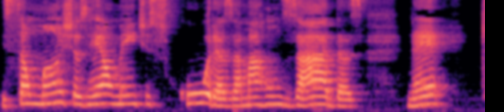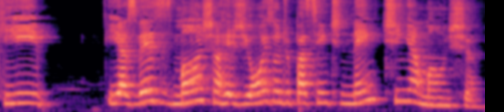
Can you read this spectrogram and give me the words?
E são manchas realmente escuras, amarronzadas, né? Que e às vezes mancha regiões onde o paciente nem tinha mancha.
